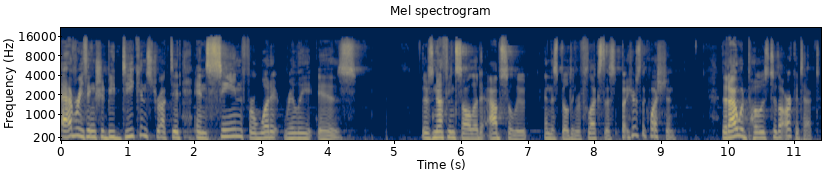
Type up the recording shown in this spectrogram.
everything should be deconstructed and seen for what it really is. There's nothing solid, absolute, and this building reflects this. But here's the question that I would pose to the architect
